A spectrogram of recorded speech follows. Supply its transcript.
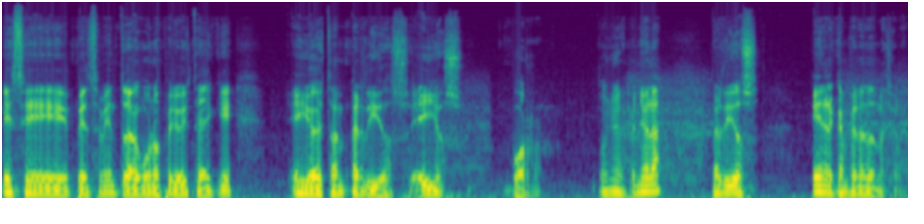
ese pensamiento de algunos periodistas de que ellos están perdidos, ellos, por Unión Española, perdidos en el campeonato nacional.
